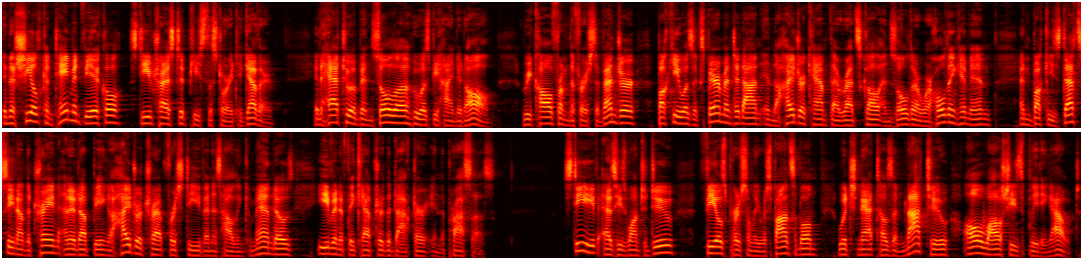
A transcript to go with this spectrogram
In a shield containment vehicle, Steve tries to piece the story together. It had to have been Zola who was behind it all. Recall from the first Avenger, Bucky was experimented on in the Hydra camp that Red Skull and Zola were holding him in, and Bucky's death scene on the train ended up being a Hydra trap for Steve and his Howling Commandos, even if they captured the Doctor in the process. Steve, as he's wont to do, feels personally responsible, which Nat tells him not to, all while she's bleeding out.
